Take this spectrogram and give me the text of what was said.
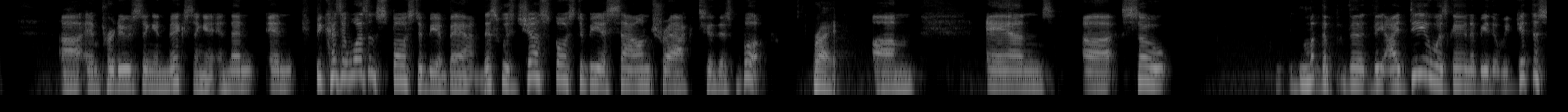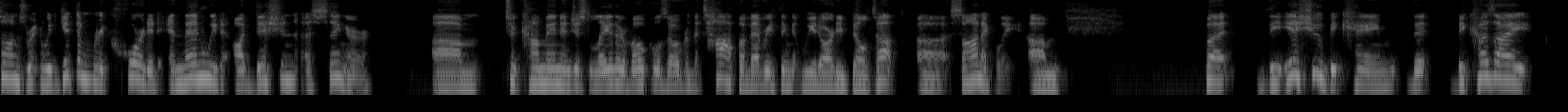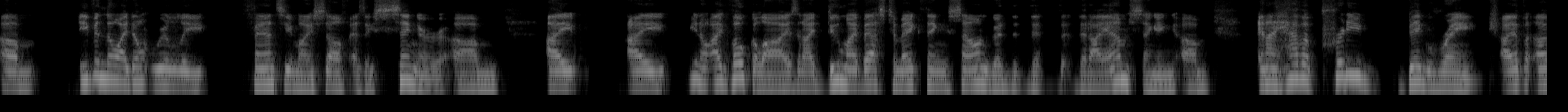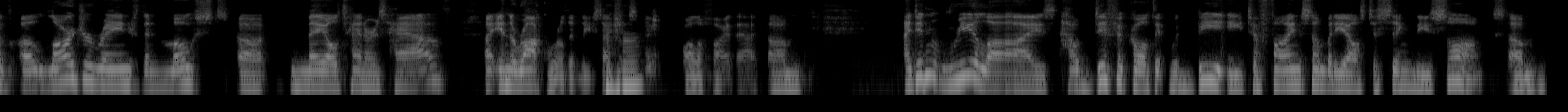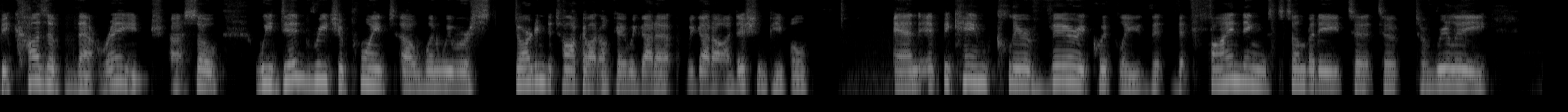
uh, and producing and mixing it, and then and because it wasn't supposed to be a band, this was just supposed to be a soundtrack to this book, right? Um, and uh, so the, the the idea was going to be that we'd get the songs written, we'd get them recorded, and then we'd audition a singer um, to come in and just lay their vocals over the top of everything that we'd already built up uh, sonically. Um, but the issue became that because I, um, even though I don't really fancy myself as a singer, um, I I you know, I vocalize and I do my best to make things sound good that that, that I am singing. Um, and I have a pretty big range. I have a, have a larger range than most uh, male tenors have uh, in the rock world, at least. I should mm-hmm. qualify that. Um, I didn't realize how difficult it would be to find somebody else to sing these songs um, because of that range. Uh, so we did reach a point uh, when we were starting to talk about okay we gotta we gotta audition people and it became clear very quickly that that finding somebody to to to really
